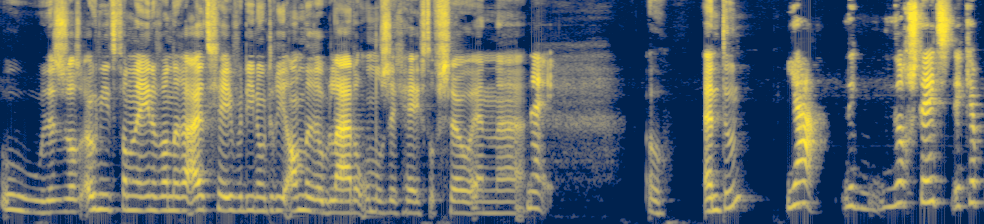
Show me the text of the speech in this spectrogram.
Oeh, dus het was ook niet van een, een of andere uitgever die nog drie andere bladen onder zich heeft of zo. En, uh... Nee. Oh, en toen? Ja, ik, nog steeds. Ik heb,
